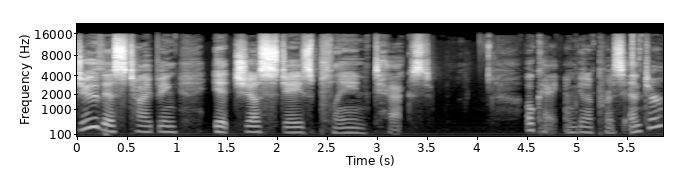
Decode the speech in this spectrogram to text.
do this typing, it just stays plain text. Okay, I'm going to press enter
